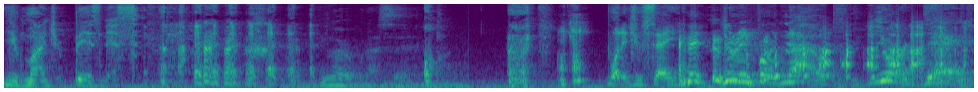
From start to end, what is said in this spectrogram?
you mind your business. You heard what I said. Oh. What did you say? You're in for it now. You're dead.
